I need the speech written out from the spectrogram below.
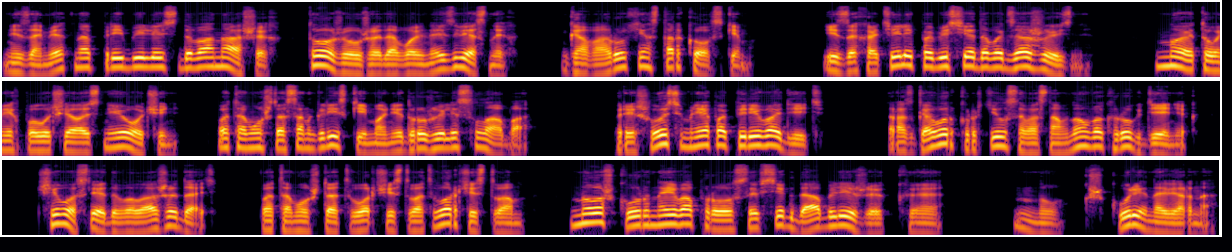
незаметно прибились два наших, тоже уже довольно известных, Говорухин с Тарковским, и захотели побеседовать за жизнь. Но это у них получалось не очень, потому что с английским они дружили слабо. Пришлось мне попереводить. Разговор крутился в основном вокруг денег, чего следовало ожидать, потому что творчество творчеством, но шкурные вопросы всегда ближе к... Ну, к шкуре, наверное.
